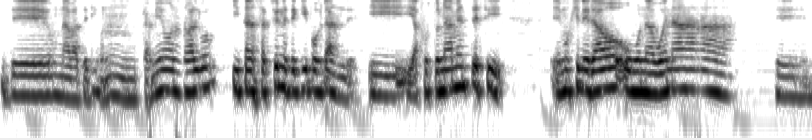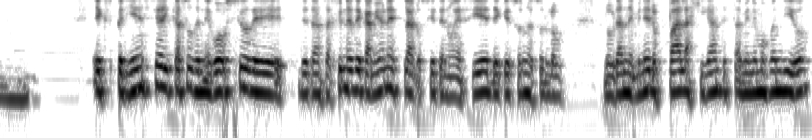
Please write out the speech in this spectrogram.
de una batería, un camión o algo, y transacciones de equipos grandes. Y, y afortunadamente sí, hemos generado una buena eh, experiencia y casos de negocio de, transacciones de camiones, claro, 797, que son, son los, grandes mineros, palas gigantes también hemos vendido,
